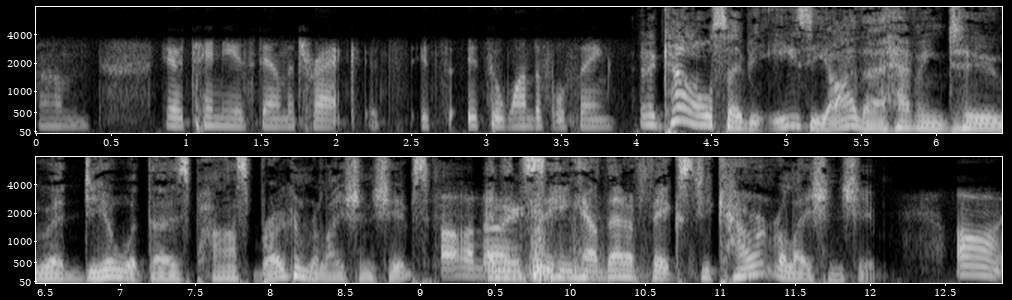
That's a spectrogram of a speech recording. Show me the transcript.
Um, you know, ten years down the track, it's it's it's a wonderful thing. And it can't also be easy either, having to uh, deal with those past broken relationships, oh, no. and then seeing how that affects your current relationship. Oh,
